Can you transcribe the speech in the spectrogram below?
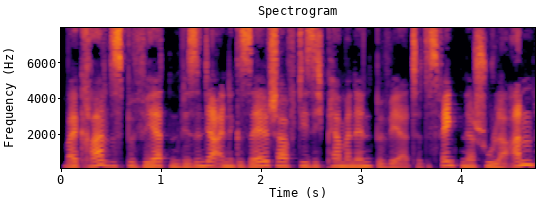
weil gerade das Bewerten, wir sind ja eine Gesellschaft, die sich permanent bewertet. Es fängt in der Schule an,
